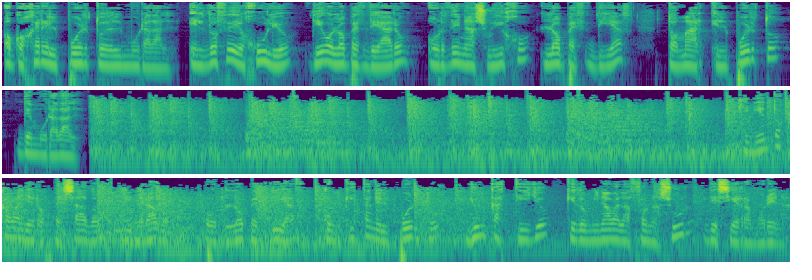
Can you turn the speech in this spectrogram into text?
o coger el puerto del Muradal. El 12 de julio, Diego López de Haro ordena a su hijo, López Díaz, tomar el puerto de Muradal. 500 caballeros pesados, liderados por López Díaz, conquistan el puerto y un castillo que dominaba la zona sur de Sierra Morena.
